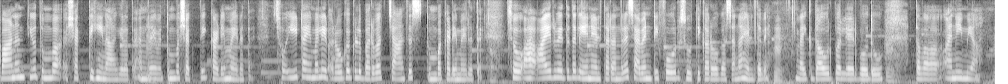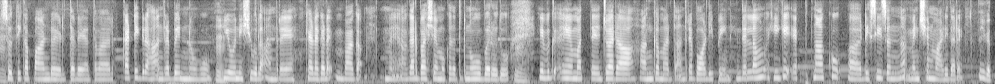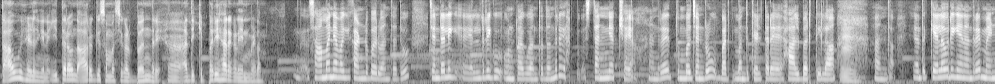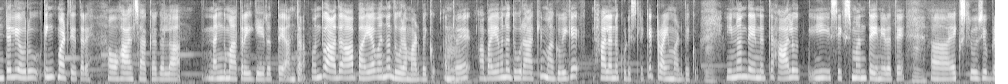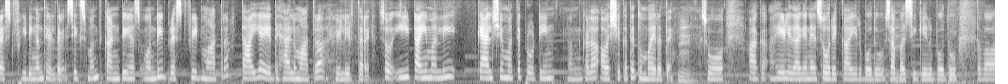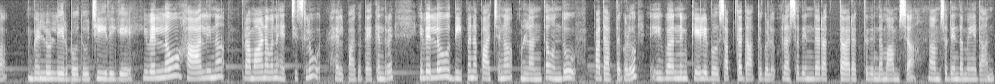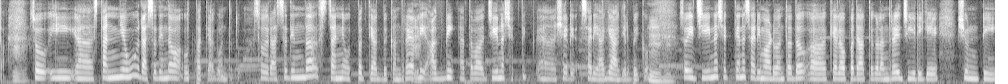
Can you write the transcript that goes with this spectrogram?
ಬಾಣಂತಿಯು ತುಂಬ ಶಕ್ತಿಹೀನ ಆಗಿರುತ್ತೆ ಅಂದರೆ ತುಂಬ ಶಕ್ತಿ ಕಡಿಮೆ ಇರುತ್ತೆ. ಸೊ ಈ ಟೈಮಲ್ಲಿ ರೋಗಗಳು ಬರುವ ಚಾನ್ಸಸ್ ತುಂಬ ಕಡಿಮೆ ಇರುತ್ತೆ. ಸೊ ಆಯುರ್ವೇದದಲ್ಲಿ ಏನು ಹೇಳ್ತಾರೆ ಅಂದರೆ ಸೆವೆಂಟಿ ಫೋರ್ ಸೂತಿಕ ರೋಗಸನ ಹೇಳ್ತೇವೆ. ಲೈಕ್ ದೌರ್ಬಲ್ಯ ಇರ್ಬೋದು ಅಥವಾ ಅನಿಮಿಯಾ ಸೂತಿಕ ಪಾಂಡು ಹೇಳ್ತೇವೆ ಅಥವಾ ಕಟಿಗ್ರಹ ಅಂದರೆ ನೋವು ಯೋನಿಶೂಲ ಅಂದರೆ ಕೆಳಗಡೆ ಭಾಗ ಮ- ಗರ್ಭಾಶಯ ಮುಖದ ಹತ್ರ ನೋವು ಬರೋದು ಇವಾಗ ಮತ್ತೆ ಜ್ವರ ಅಂಗಮರ್ದ ಅಂದ್ರೆ ಬಾಡಿ ಪೇನ್ ಇದೆಲ್ಲವೂ ಹೀಗೆ ಎಪ್ಪತ್ನಾಲ್ಕು ಡಿಸೀಸನ್ನು ಮೆನ್ಷನ್ ಮಾಡಿದ್ದಾರೆ. ಈಗ ತಾವು ಹೇಳಿದ್ಗೇನೆ ಈ ಥರ ಒಂದು ಆರೋಗ್ಯ ಸಮಸ್ಯೆಗಳು ಬಂದ್ರೆ ಅದಕ್ಕೆ ಪರಿಹಾರಗಳೇನು ಮೇಡಮ್? ಸಾಮಾನ್ಯವಾಗಿ ಕಂಡುಬರುವಂಥದ್ದು ಜನರಲಿ ಎಲ್ರಿಗೂ ಉಂಟಾಗುವಂಥದ್ದು ಅಂದರೆ ಸ್ತನ್ಯಕ್ಷಯ ಅಂದರೆ ತುಂಬ ಜನರು ಬರ್ ಬಂದು ಕೇಳ್ತಾರೆ ಹಾಲು ಬರ್ತಿಲ್ಲ ಅಂತ. ಅದು ಕೆಲವರಿಗೆ ಏನಂದರೆ ಮೆಂಟಲಿ ಅವರು ಥಿಂಕ್ ಮಾಡ್ತಿರ್ತಾರೆ ಓ ಹಾಲು ಸಾಕಾಗಲ್ಲ ನಂಗೆ ಮಾತ್ರ ಹೀಗೆ ಇರುತ್ತೆ ಅಂತರ. ಒಂದು ಅದು ಆ ಭಯವನ್ನು ದೂರ ಮಾಡಬೇಕು. ಅಂದರೆ ಆ ಭಯವನ್ನು ದೂರ ಹಾಕಿ ಮಗುವಿಗೆ ಹಾಲನ್ನು ಕುಡಿಸ್ಲಿಕ್ಕೆ ಟ್ರೈ ಮಾಡಬೇಕು. ಇನ್ನೊಂದು ಏನಿರುತ್ತೆ ಹಾಲು ಈ ಸಿಕ್ಸ್ ಮಂತ್ ಏನಿರುತ್ತೆ ಎಕ್ಸ್ಕ್ಲೂಸಿವ್ ಬ್ರೆಸ್ಟ್ ಫೀಡಿಂಗ್ ಅಂತ ಹೇಳ್ತೇವೆ. Six month continuous only breastfeed ಮಾತ್ರ ತಾಯಿಯ ಎದೆ ಹಾಲು ಮಾತ್ರ ಹೇಳಿರ್ತಾರೆ. ಸೊ ಈ ಟೈಮಲ್ಲಿ ಕ್ಯಾಲ್ಶಿಯಂ ಮತ್ತು ಪ್ರೋಟೀನ್ಗಳ ಅವಶ್ಯಕತೆ ತುಂಬ ಇರುತ್ತೆ. ಸೊ ಆಗ ಹೇಳಿದಾಗೇ ಸೋರೆಕಾಯಿ ಇರ್ಬೋದು ಸಬ್ಬಸಿಗೆ ಇರ್ಬೋದು ಅಥವಾ ಬೆಳ್ಳುಳ್ಳಿ ಇರ್ಬೋದು ಜೀರಿಗೆ ಇವೆಲ್ಲವೂ ಹಾಲಿನ ಪ್ರಮಾಣವನ್ನು ಹೆಚ್ಚಿಸಲು ಹೆಲ್ಪ್ ಆಗುತ್ತೆ. ಯಾಕೆಂದರೆ ಇವೆಲ್ಲವೂ ದೀಪನ ಪಾಚನ ಉಳ್ಳಂಥ ಒಂದು ಪದಾರ್ಥಗಳು. ಈಗ ನೀವು ಕೇಳಿರ್ಬೋದು ಸಪ್ತಧಾತುಗಳು ರಸದಿಂದ ರಕ್ತ ರಕ್ತದಿಂದ ಮಾಂಸ ಮಾಂಸದಿಂದ ಮೇದ ಅಂತ. ಸೊ ಈ ಸ್ತನ್ಯವು ರಸದಿಂದ ಉತ್ಪತ್ತಿ ಆಗುವಂಥದ್ದು. ಸೊ ರಸದಿಂದ ಸ್ತನ್ಯ ಉತ್ಪತ್ತಿ ಆಗಬೇಕಂದ್ರೆ ಅಲ್ಲಿ ಅಗ್ನಿ ಅಥವಾ ಜೀರ್ಣಶಕ್ತಿ ಶರಿ ಸರಿ ಸರಿಯಾಗಿ ಆಗಿರಬೇಕು. ಸೊ ಈ ಜೀರ್ಣಶಕ್ತಿಯನ್ನು ಸರಿ ಮಾಡುವಂಥದ್ದು ಕೆಲವು ಪದಾರ್ಥಗಳಂದರೆ ಜೀರಿಗೆ ಶುಂಠಿ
